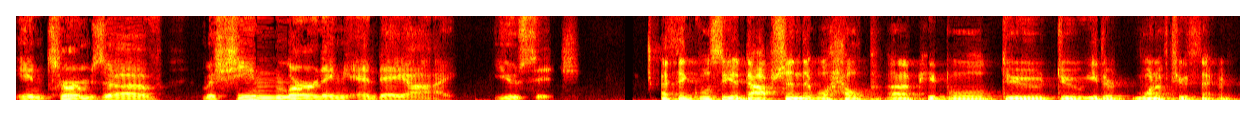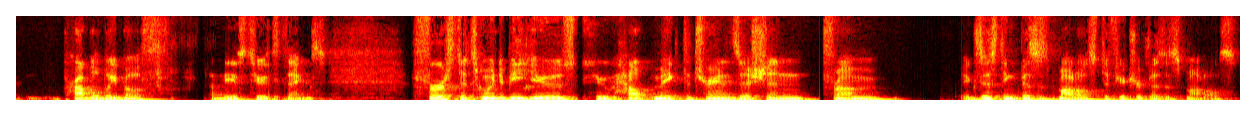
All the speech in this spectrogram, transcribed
in terms of machine learning and AI usage? I think we'll see adoption that will help uh, people do do either one of two things, probably both of these two things. First, it's going to be used to help make the transition from existing business models to future business models.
